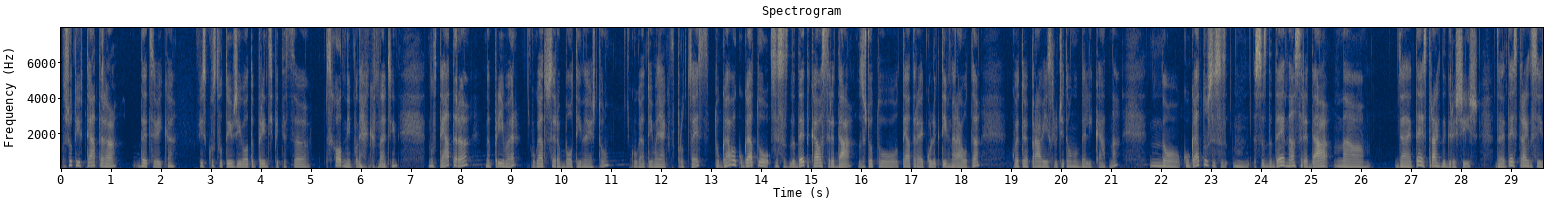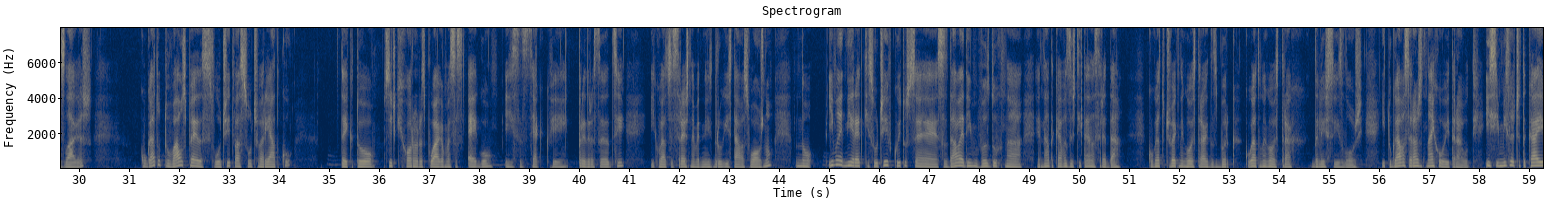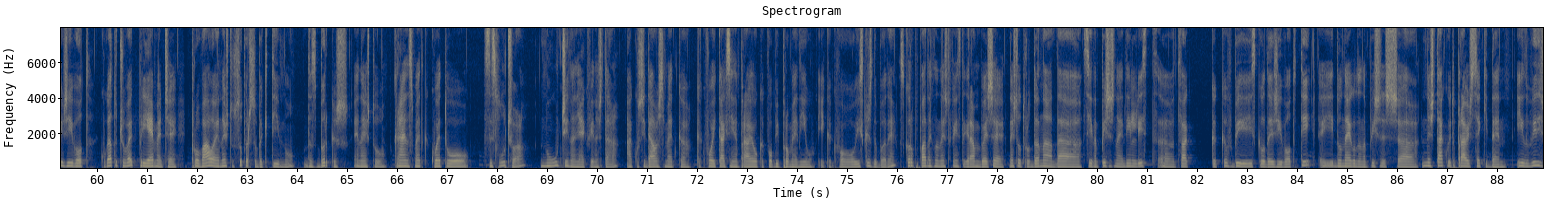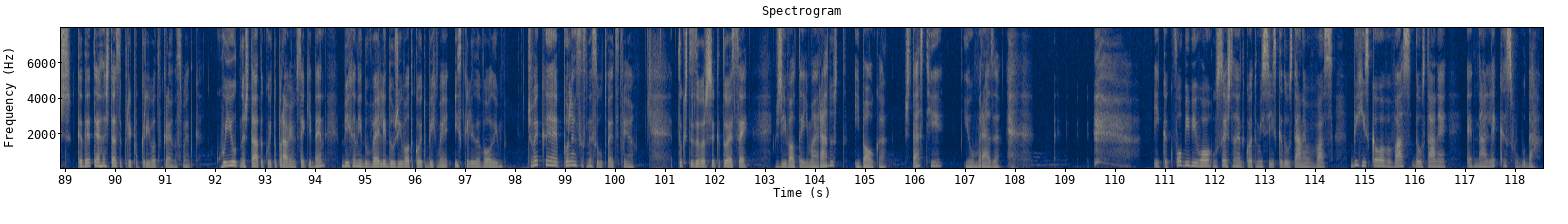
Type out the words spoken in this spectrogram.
защото и в театъра, деца вика, в изкуството и в живота принципите са сходни по някакъв начин, но в театъра, например, когато се работи нещо, когато има някакъв процес, тогава, когато се създаде такава среда, защото театъра е колективна работа, което я прави изключително деликатна, но когато се създаде една среда на да не те е страх да грешиш, да не те е страх да се излагаш, когато това успее да се случи, това се случва рядко, тъй като всички хора разполагаме с его и с всякакви предразсъдъци и когато се срещнем едни с други става сложно, но има едни редки случаи, в които се създава един въздух на една такава защитена среда, когато човек не го е страх да сбърка, когато не го е страх дали ще се изложи. И тогава се раждат най-хубавите работи. И си мисля, че така е и в живота. Когато човек приеме, че провала е нещо супер субективно, да сбъркаш е нещо, крайна сметка, което се случва, но учи на някакви неща, ако си даваш сметка какво и как си направил, какво би променил и какво искаш да бъде. Скоро попаднах на нещо в Инстаграм, беше нещо от рода на да си напишеш на един лист това какъв би искал да е живота ти и до него да напишеш неща, които правиш всеки ден и да видиш къде тези неща се припокриват в крайна сметка. Кои от нещата, които правим всеки ден, биха ни довели до живота, който бихме искали да водим. Човек е пълен с несъответствия. Тук ще завърша като есе. В живота има радост и болка, щастие и омраза. И какво би било усещането, което ми се иска да остане във вас? Бих искала във вас да остане една лека свобода.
